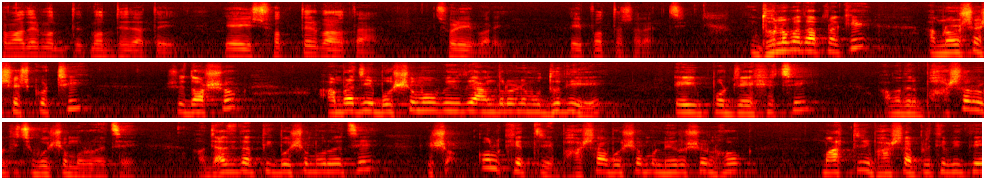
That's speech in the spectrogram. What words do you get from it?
সমাজের মধ্যে মধ্যে যাতে এই সত্যের বারতা ছড়িয়ে পড়ে। এই প্রত্যাশা রাখছি। ধন্যবাদ আপনাকে। আমরা অনুষ্ঠান শেষ করছি। শুধু দর্শক, আমরা যে বৈষম্য বিরোধী আন্দোলনের মধ্য দিয়ে এই পর্যায়ে এসেছি, আমাদের ভাষারও কিছু বৈষম্য রয়েছে। জাতিতাত্ত্বিক বৈষম্য রয়েছে। এই সকল ক্ষেত্রে ভাষা বৈষম্য নিরসন হোক, মাতৃভাষা পৃথিবীতে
